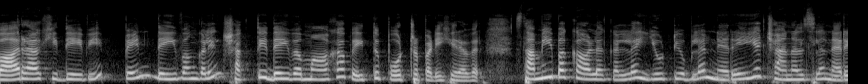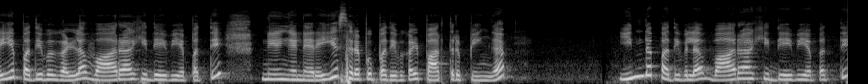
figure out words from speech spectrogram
வாராகி தேவி பெண் தெய்வங்களின் சக்தி தெய்வமாக வைத்து போற்றப்படுகிறவர். சமீப காலங்களில் யூடியூப்பில் நிறைய சேனல்ஸில் நிறைய பதிவுகளில் வாராகி தேவியை பற்றி நீங்கள் நிறைய சிறப்பு பதிவுகள் பார்த்துருப்பீங்க. இந்த பதிவில் வாராகி தேவியை பற்றி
